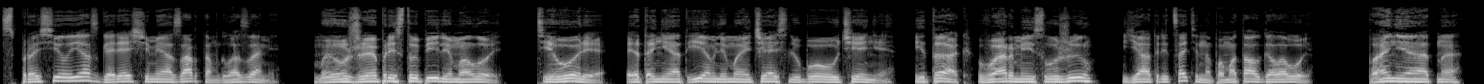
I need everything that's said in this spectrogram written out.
Спросил я с горящими азартом глазами. Мы уже приступили, малой. Теория – это неотъемлемая часть любого учения. Итак, в армии служил? Я отрицательно помотал головой. Понятно.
